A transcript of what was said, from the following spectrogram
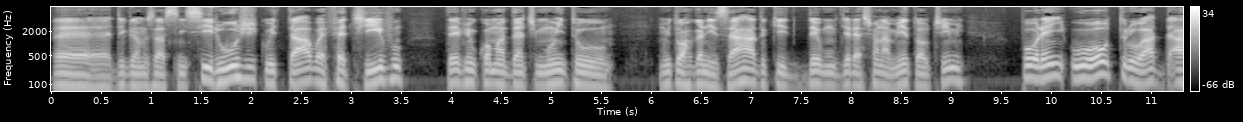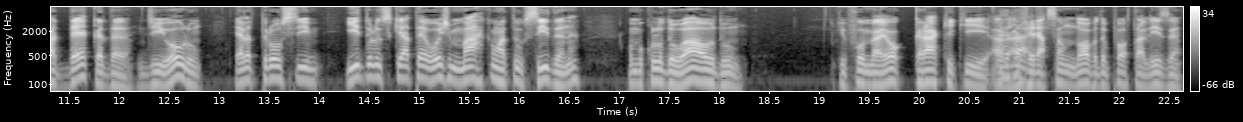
é, digamos assim, cirúrgico e tal, efetivo. Teve um comandante muito, muito organizado que deu um direcionamento ao time. Porém, o outro, a, a década de ouro, ela trouxe ídolos que até hoje marcam a torcida, né? Como Clodoaldo, que foi o maior craque que a, a, geração nova do Fortaleza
